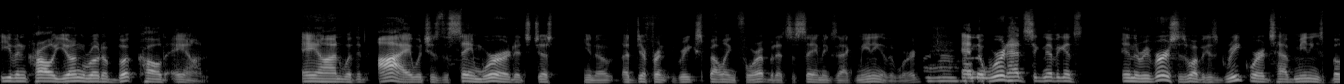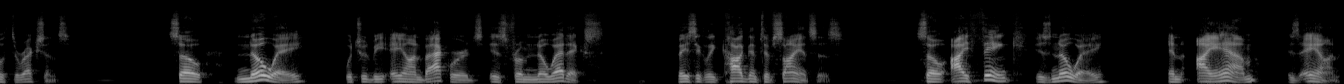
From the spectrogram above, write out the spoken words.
even Carl Jung wrote a book called Aion. Aion with an I, which is the same word. It's just you know a different Greek spelling for it, but it's the same exact meaning of the word. And the word had significance in the reverse as well, because Greek words have meanings both directions. So Noe, which would be aeon backwards, is from noetics, basically cognitive sciences. So I think is Noe, and I am is Aeon.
